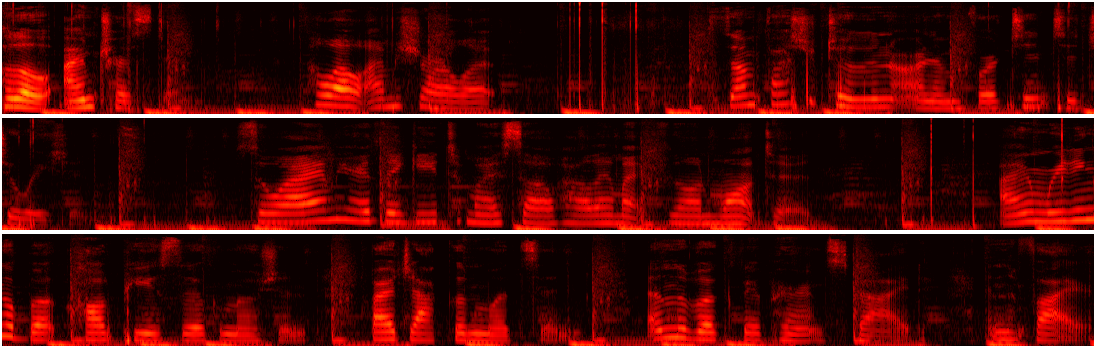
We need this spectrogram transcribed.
Hello, I'm Tristen. Hello, I'm Charlotte. Some foster children are in an unfortunate situations. So I am here thinking to myself how they might feel unwanted. I am reading a book called Peace Locomotion by Jacqueline Woodson. In the book, their parents died in the fire.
